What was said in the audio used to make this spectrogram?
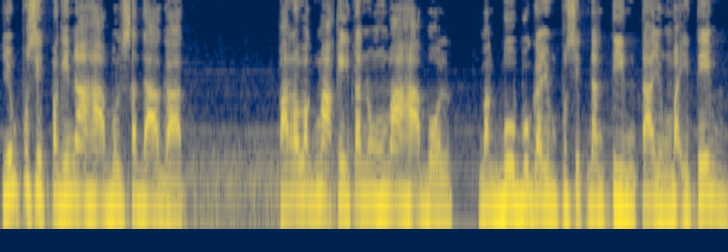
yung pusit pag hinahabol sa dagat, para wag makita nung humahabol, magbubuga yung pusit ng tinta, yung maitim.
